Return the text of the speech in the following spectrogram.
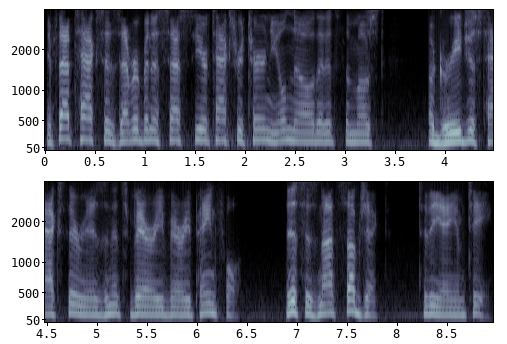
If that tax has ever been assessed to your tax return, you'll know that it's the most egregious tax there is and it's very, very painful. This is not subject to the AMT.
